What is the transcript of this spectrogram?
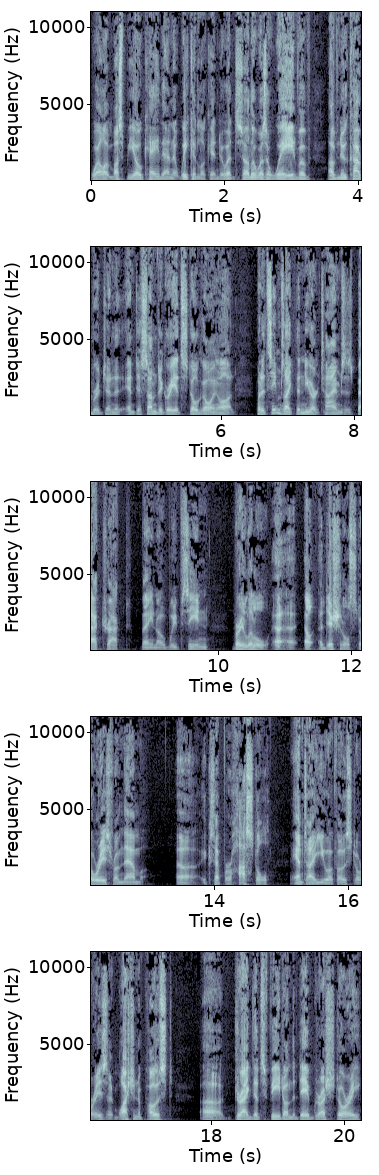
well, it must be okay then that we could look into it. So there was a wave of, of new coverage, and, and to some degree, it's still going on. But it seems like the New York Times has backtracked. You know, we've seen very little uh, uh additional stories from them, uh, except for hostile anti UFO stories. And Washington Post uh, dragged its feet on the Dave Grusch story.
